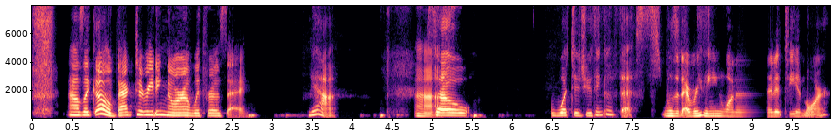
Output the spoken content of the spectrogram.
and I was like, oh, back to reading Nora with rosé. yeah. Uh, So, what did you think of this? Was it everything you wanted it to be and more?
